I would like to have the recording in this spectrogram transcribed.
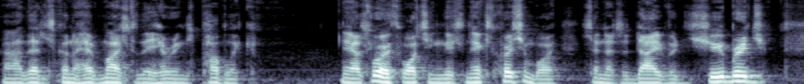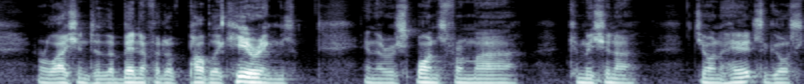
uh, that is going to have most of their hearings public. Now, it's worth watching this next question by Senator David Shoebridge in relation to the benefit of public hearings and the response from uh, Commissioner John Hatzis,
